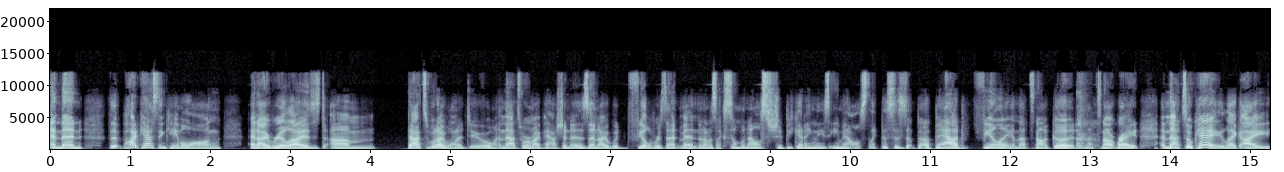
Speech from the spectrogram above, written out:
And then the podcasting came along and I realized um that's what I want to do and that's where my passion is and I would feel resentment and I was like someone else should be getting these emails like this is a, a bad feeling and that's not good and that's not right and that's okay like I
